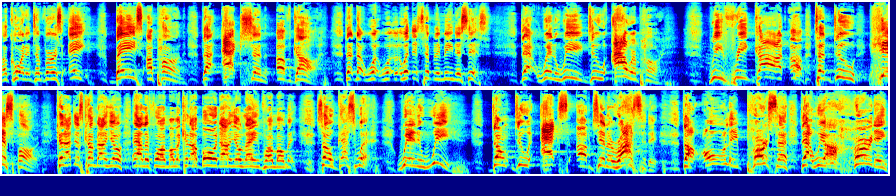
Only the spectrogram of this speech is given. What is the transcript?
according to verse 8, based upon the action of God. That, that what, what, what this simply means is this that when we do our part, we free God up to do his part. Can I just come down your alley for a moment? Can I boil down your lane for a moment? So, guess what? When we don't do acts of generosity, the only person that we are hurting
